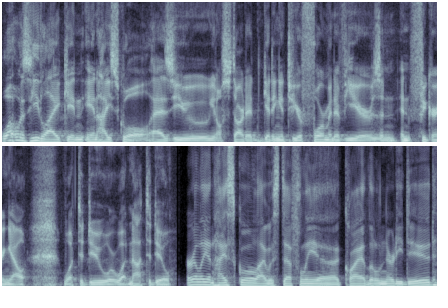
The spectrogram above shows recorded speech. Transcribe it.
What was he like in, in high school as you you know started getting into your formative years and, and figuring out what to do or what not to do? Early in high school, I was definitely a quiet little nerdy dude. Uh,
